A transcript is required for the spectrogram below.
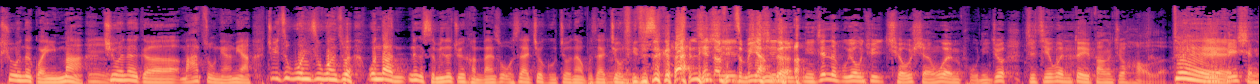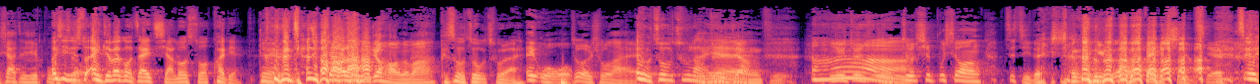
去问那观音妈，去问那个妈祖娘娘，就一直问，一直问，一直问，问到那个神明都觉得很烦，说我是来救苦救难，不是来救你的这个暗恋到底怎么样的？你你真的不用去求神问卜，你就直接问对方就好了。对可以省下这些步骤。而且就说，哎，你要不要跟我在一起啊？啰嗦，快点，对 这样就好了这样不。就好了吗？可是我做不出来，哎，我我做得出来哎，。我做不出来来耶，就是这样子，因为就是我就是不希望自己的生命浪费时间，所以。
